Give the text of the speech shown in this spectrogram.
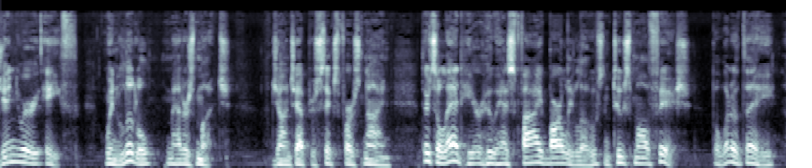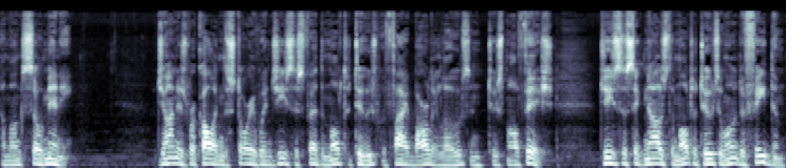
January 8th, when little matters much. John chapter 6, verse 9. There's a lad here who has five barley loaves and two small fish, but what are they among so many? John is recalling the story when Jesus fed the multitudes with five barley loaves and two small fish. Jesus acknowledged the multitudes and wanted to feed them,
